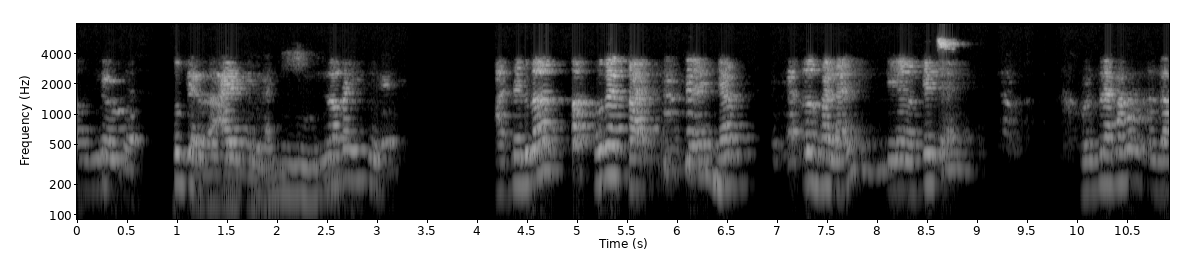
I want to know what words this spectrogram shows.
খুবই প্রায় এত ভাই নাই এই লোকে বুঝলে এখন আমরা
